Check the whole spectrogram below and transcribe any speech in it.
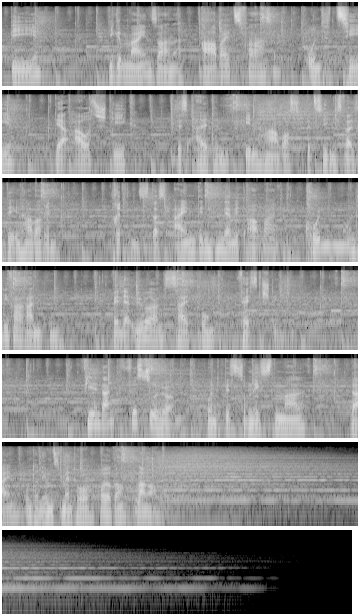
b. die gemeinsame Arbeitsphase und c. der Ausstieg des alten Inhabers bzw. der Inhaberin. Drittens das Einbinden der Mitarbeiter, Kunden und Lieferanten, wenn der Übergangszeitpunkt feststeht. Vielen Dank fürs Zuhören und bis zum nächsten Mal. Dein Unternehmensmentor Holger Langer.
